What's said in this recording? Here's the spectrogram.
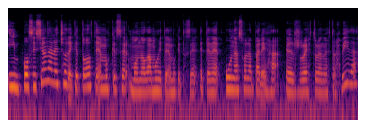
imposiciona el hecho de que todos tenemos que ser monógamos y tenemos que tener una sola pareja el resto de nuestras vidas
